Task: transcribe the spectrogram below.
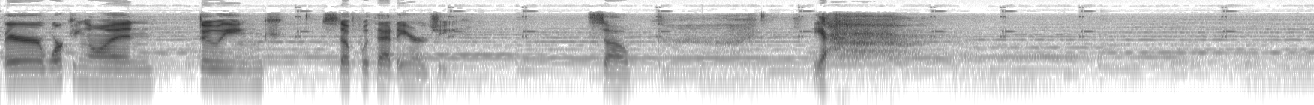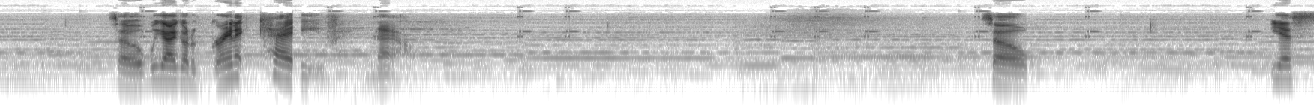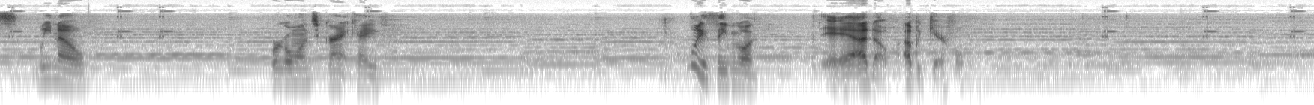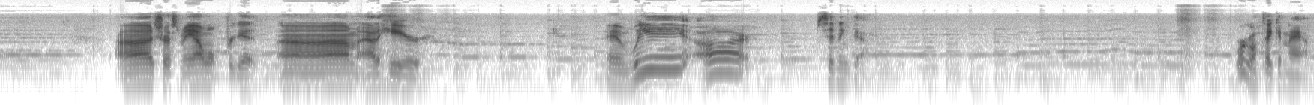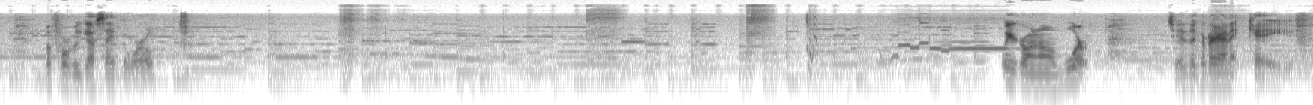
they're working on doing stuff with that energy. So, yeah. So, we gotta go to Granite Cave now. So, Yes, we know. We're going to Granite Cave. Look at Steven going, yeah, I know. I'll be careful. Uh, trust me, I won't forget. I'm out of here. And we are sitting down. We're gonna take a nap before we go save the world. We're gonna warp to the granite cave.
